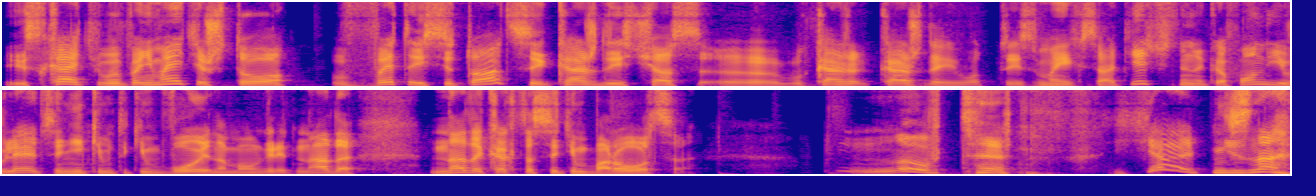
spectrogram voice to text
искать. Вы понимаете, что в этой ситуации каждый сейчас, э, каждый вот из моих соотечественников, он является неким таким воином. Он говорит, надо, надо как-то с этим бороться. Ну, я не знаю.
